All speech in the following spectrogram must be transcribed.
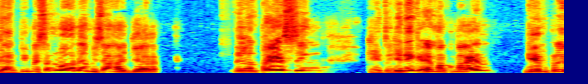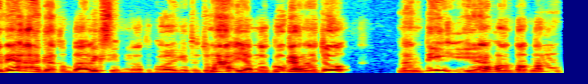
ganti Mason Mount yang bisa hajar dengan pressing gitu jadi emang kemarin game plan-nya agak kebalik sih menurut gua gitu cuma ya menurut gua Garnacho nanti ya lawan Tottenham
